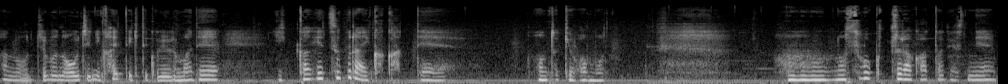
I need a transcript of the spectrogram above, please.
あの自分のお家に帰ってきてくれるまで1ヶ月ぐらいかかってその時はもうものすごく辛かったですね。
